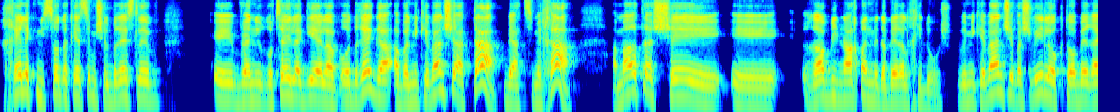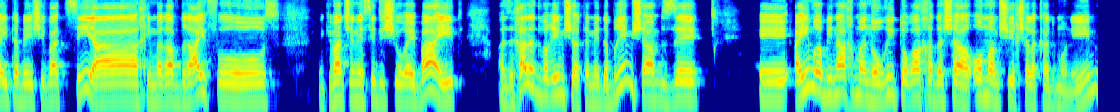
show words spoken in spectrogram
חלק מסוד הקסם של ברסלב, אה, ואני רוצה להגיע אליו עוד רגע, אבל מכיוון שאתה בעצמך אמרת שרבי נחמן מדבר על חידוש, ומכיוון שבשביעי לאוקטובר היית בישיבת שיח עם הרב דרייפוס, מכיוון שאני עשיתי שיעורי בית, אז אחד הדברים שאתם מדברים שם זה אה, האם רבי נחמן הוריד תורה חדשה או ממשיך של הקדמונים,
